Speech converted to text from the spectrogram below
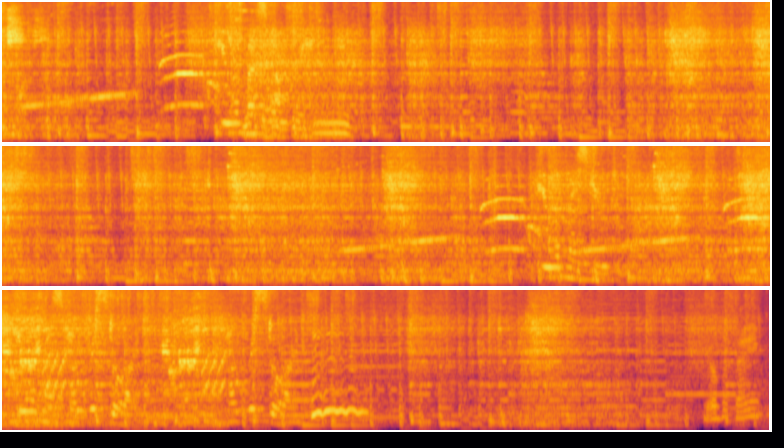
You must operate. Fuel rescued. Fuel rescued. Health restored. Health restored. You're the bank.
